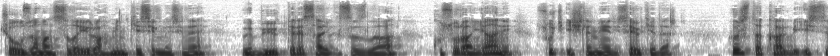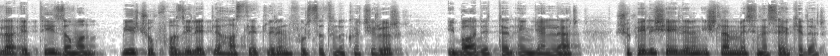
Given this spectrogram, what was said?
çoğu zaman sılayı rahmin kesilmesine ve büyüklere saygısızlığa, kusura yani suç işlemeye sevk eder. Hırs da kalbi istila ettiği zaman birçok faziletli hasletlerin fırsatını kaçırır, ibadetten engeller, şüpheli şeylerin işlenmesine sevk eder.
